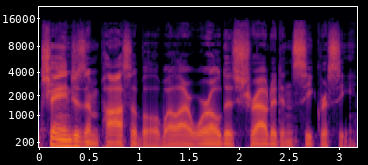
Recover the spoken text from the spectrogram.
change is impossible while our world is shrouded in secrecy.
